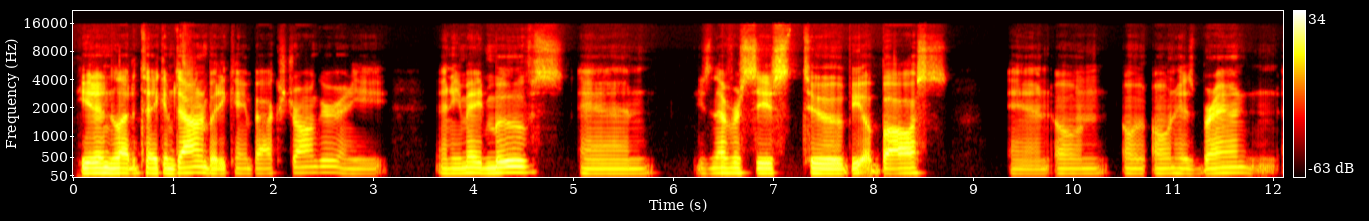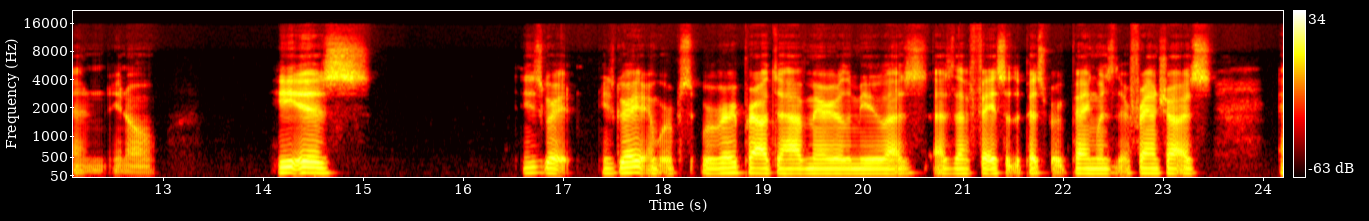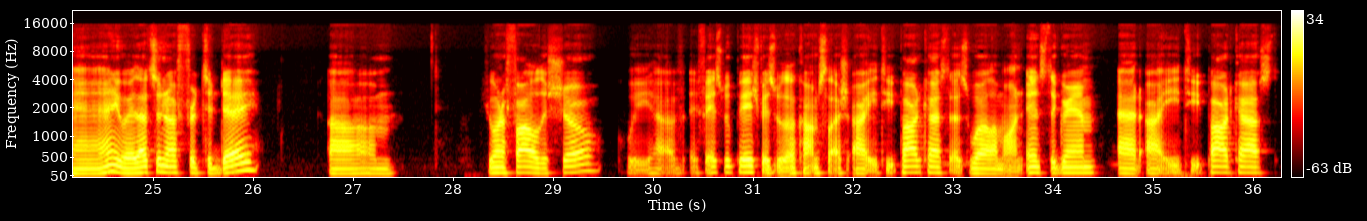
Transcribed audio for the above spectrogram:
he didn't let it take him down, but he came back stronger and he and he made moves and he's never ceased to be a boss and own own, own his brand and, and you know he is he's great. He's great, and we're we're very proud to have Mario Lemieux as as the face of the Pittsburgh Penguins, their franchise. And anyway, that's enough for today. Um, if you want to follow the show, we have a Facebook page, facebook.com slash IET podcast as well. I'm on Instagram at IET podcast.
